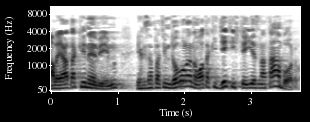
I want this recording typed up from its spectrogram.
ale já taky nevím, jak zaplatím dovolenou a taky děti chtějí jet na tábor.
